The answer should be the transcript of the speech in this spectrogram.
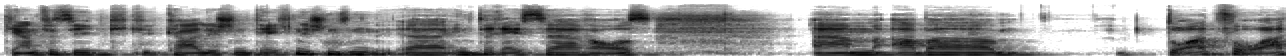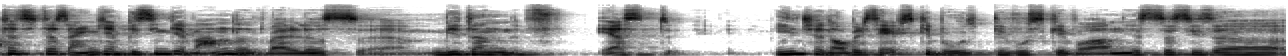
kernphysikalischen, technischen äh, Interesse heraus. Ähm, aber dort vor Ort hat sich das eigentlich ein bisschen gewandelt, weil das äh, mir dann erst in Tschernobyl selbst bewusst geworden ist, dass, dieser,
